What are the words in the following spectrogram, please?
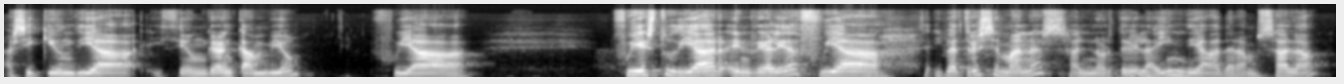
Así que un día hice un gran cambio, fui a, Fui a estudiar, en realidad fui a, iba tres semanas al norte de la India, a Dharamsala.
